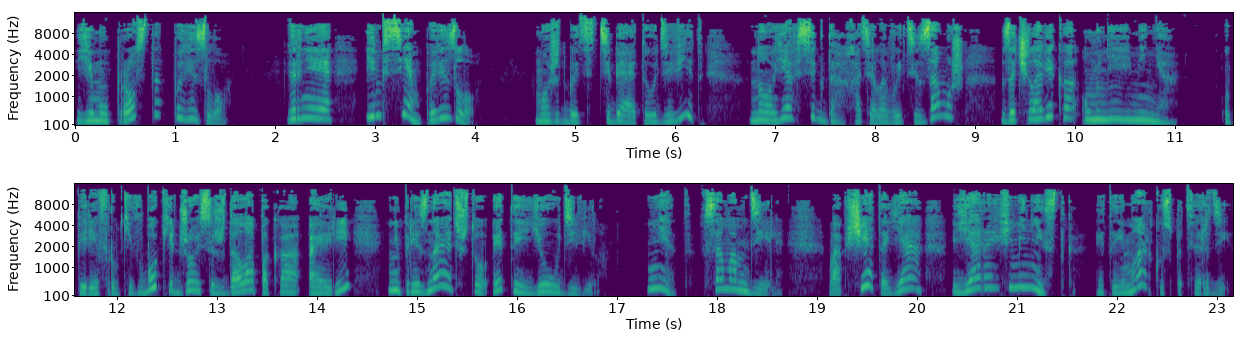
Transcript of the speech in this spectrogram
Ему просто повезло. Вернее, им всем повезло. Может быть, тебя это удивит, но я всегда хотела выйти замуж за человека умнее меня. Уперев руки в боки, Джойс ждала, пока Айри не признает, что это ее удивило. Нет, в самом деле. Вообще-то я ярая феминистка. Это и Маркус подтвердит.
